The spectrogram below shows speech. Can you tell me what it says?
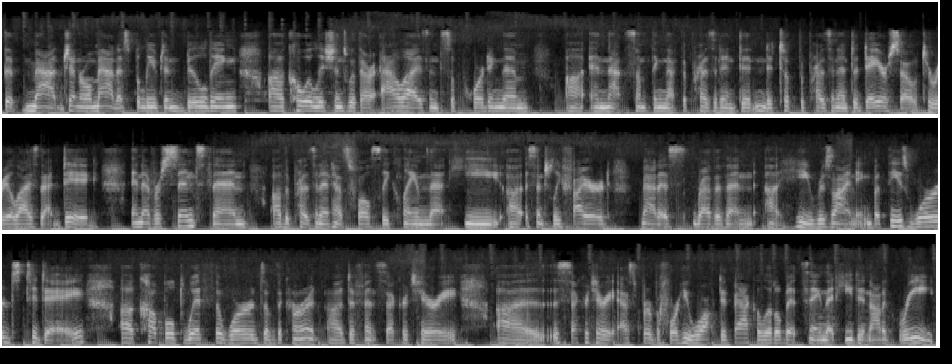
that Matt, General Mattis believed in building uh, coalitions with our allies and supporting them. Uh, and that's something that the president didn't. It took the president a day or so to realize that dig. And ever since then, uh, the president has falsely claimed that he uh, essentially fired Mattis rather than he resigning. But the these words today, uh, coupled with the words of the current uh, Defense Secretary, uh, Secretary Esper, before he walked it back a little bit, saying that he did not agree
